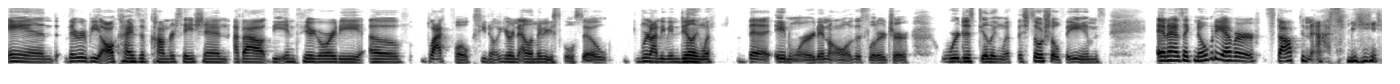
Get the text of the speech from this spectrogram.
And there would be all kinds of conversation about the inferiority of Black folks. You know, you're in elementary school, so we're not even dealing with the N word in all of this literature. We're just dealing with the social themes. And I was like, nobody ever stopped and asked me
